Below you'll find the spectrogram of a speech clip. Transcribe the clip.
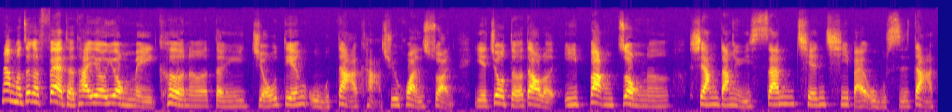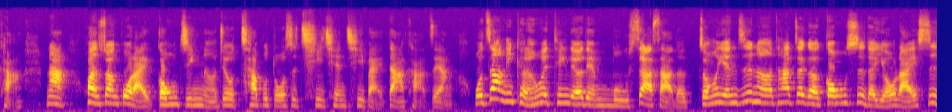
那么这个 fat 它又用每克呢等于九点五大卡去换算，也就得到了一磅重呢相当于三千七百五十大卡。那换算过来，公斤呢就差不多是七千七百大卡这样。我知道你可能会听得有点雾煞煞的。总而言之呢，它这个公式的由来是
